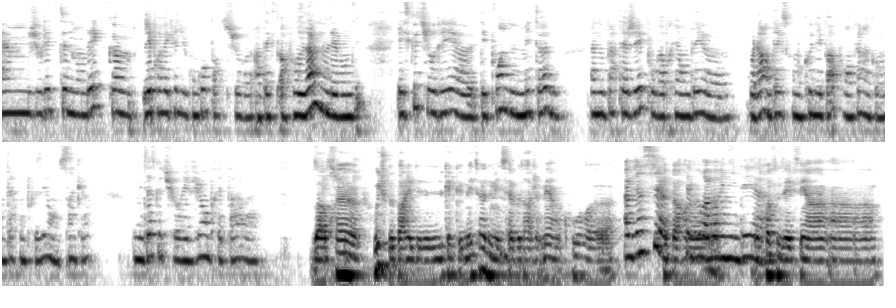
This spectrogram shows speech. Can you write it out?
Euh, je voulais te demander, comme l'épreuve écrite du concours porte sur euh, un texte hors programme, nous l'avons dit, est-ce que tu aurais euh, des points de méthode à nous partager pour appréhender voilà, un texte qu'on ne connaît pas, pour en faire un commentaire composé en 5 heures? Des méthodes que tu aurais vues en prépa Bah après, oui, je peux parler de, de quelques méthodes, mais ça vaudra jamais un cours. euh, Ah bien sûr, c'est pour euh, avoir une idée. Le euh, prof nous avait fait un, un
